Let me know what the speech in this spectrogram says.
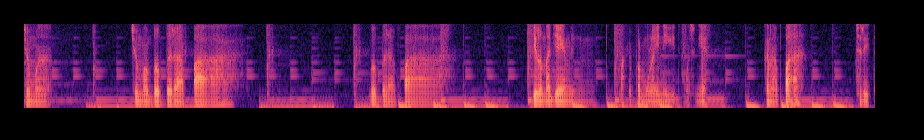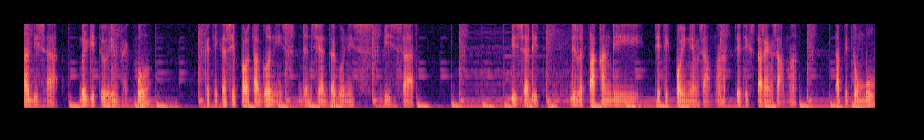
cuma cuma beberapa beberapa film aja yang pakai formula ini gitu maksudnya. Kenapa cerita bisa begitu impactful ketika si protagonis dan si antagonis bisa bisa di, diletakkan di titik poin yang sama, titik start yang sama, tapi tumbuh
